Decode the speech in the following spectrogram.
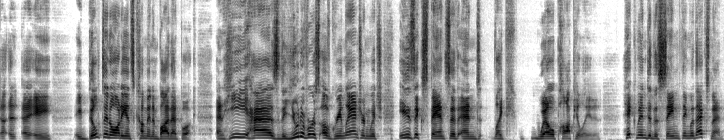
a, a, a built-in audience come in and buy that book, and he has the universe of Green Lantern, which is expansive and like well populated. Hickman did the same thing with X Men.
